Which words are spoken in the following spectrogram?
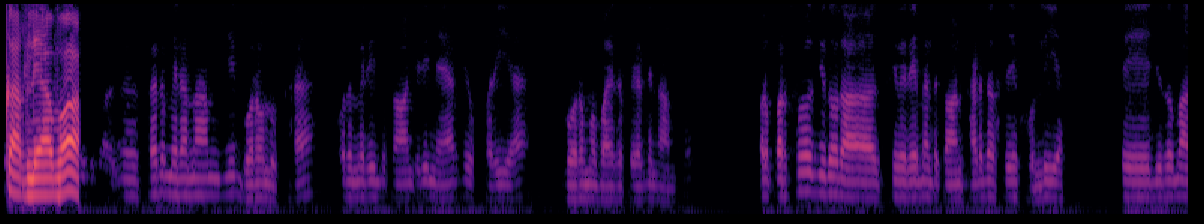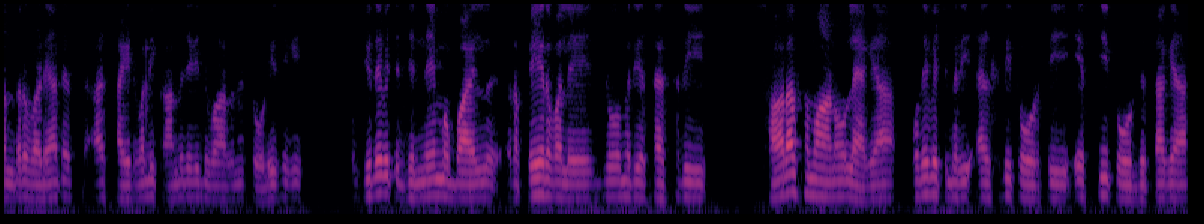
ਕਰ ਲਿਆ ਵਾ। ਸਰ, ਮੇਰਾ ਨਾਮ ਜੀ ਗੌਰਵ ਲੁਥਰਾ ਹੈ ਔਰ ਮੇਰੀ ਦੁਕਾਨ ਜਿਹੜੀ ਨਹਿਰ ਦੇ ਉੱਪਰ ਹੀ ਹੈ, ਗੌਰਵ ਮੋਬਾਈਲ ਰਿਪੇਅਰ ਦੇ ਨਾਮ ਤੇ। ਔਰ ਪਰਸੋਂ ਜਦੋਂ ਰਾ- ਸਵੇਰੇ ਮੈਂ ਦੁਕਾਨ 10:30 ਵਜੇ ਖੋਲੀ ਹੈ ਤੇ ਜਦੋਂ ਮੈਂ ਅੰਦਰ ਵੜਿਆ ਤੇ ਸਾਈਡ ਵਾਲੀ ਕੰਧ ਜਿਹੜੀ ਦੀਵਾਰ ਨੇ ਤੋੜੀ ਸੀਗੀ ਜਿਹਦੇ ਵਿੱਚ ਜਿੰਨੇ ਮੋਬਾਈਲ ਰਿਪੇਅਰ ਵਾਲੇ, ਜੋ ਮੇਰੀ ਅਸੈਸਰੀ, ਸਾਰਾ ਸਮਾਨ ਉਹ ਲੈ ਗਿਆ। ਉਹਦੇ ਵਿੱਚ ਮੇਰੀ ਐਲਸੀਡੀ ਤੋੜਤੀ ਏਸੀ ਤੋੜ ਦਿੱਤਾ ਗਿਆ।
